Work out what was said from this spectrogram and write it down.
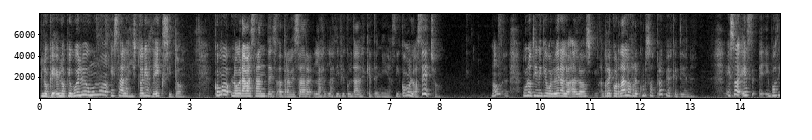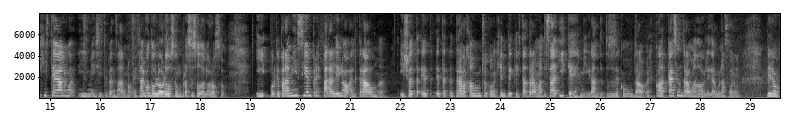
Lo que, lo que vuelve uno es a las historias de éxito. ¿Cómo lograbas antes atravesar las, las dificultades que tenías? ¿Y cómo lo has hecho? ¿No? Uno tiene que volver a, lo- a los... recordar los recursos propios que tiene. Eso es, eh, vos dijiste algo y me hiciste pensar, ¿no? Es algo doloroso, un proceso doloroso. Y porque para mí siempre es paralelo al trauma. Y yo he, he- he tra- he trabajado mucho con gente que está traumatizada y que es migrante. Entonces es como un trauma, es ca- casi un trauma doble de alguna Sí. forma. Pero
